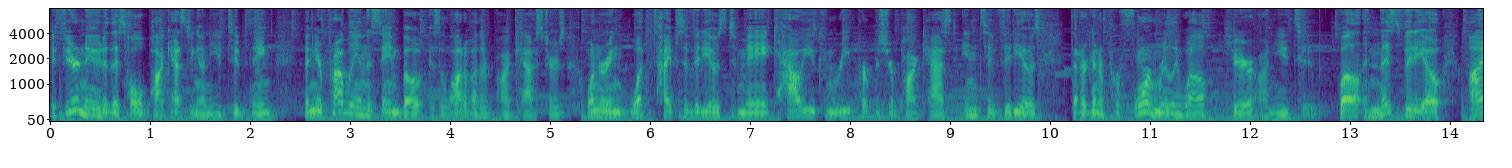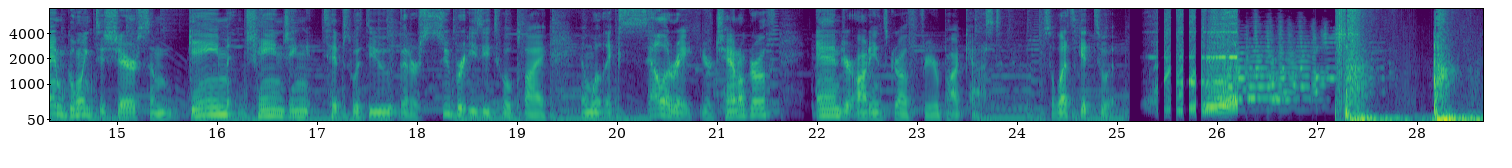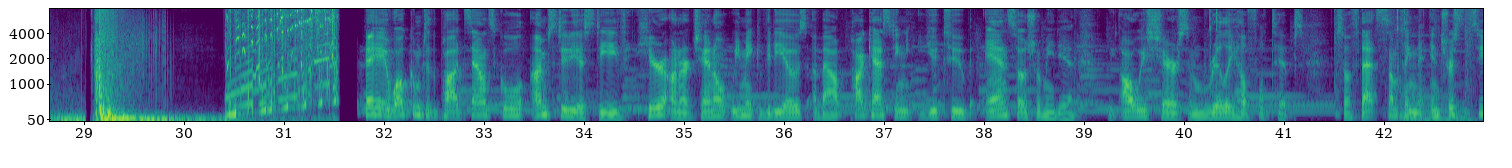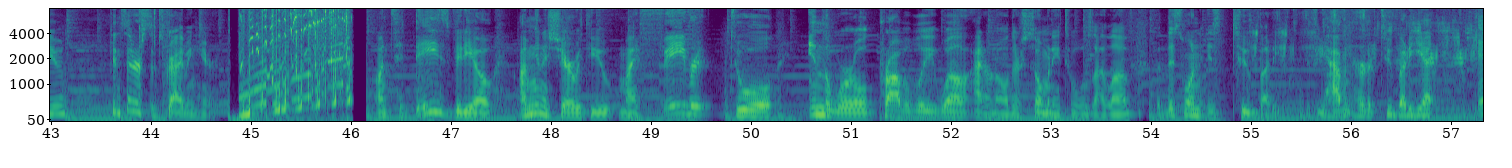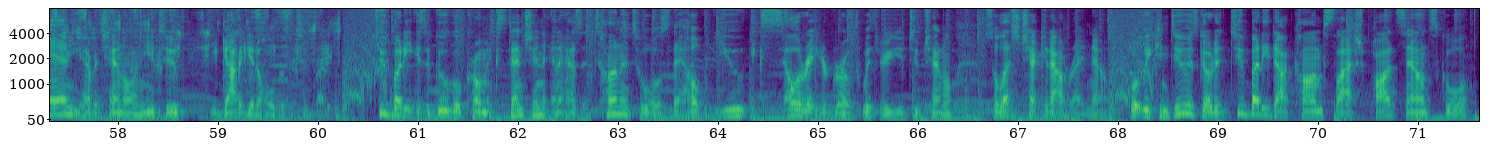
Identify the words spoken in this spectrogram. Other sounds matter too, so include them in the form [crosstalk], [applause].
If you're new to this whole podcasting on YouTube thing, then you're probably in the same boat as a lot of other podcasters, wondering what types of videos to make, how you can repurpose your podcast into videos that are gonna perform really well here on YouTube. Well, in this video, I am going to share some game-changing tips with you that are super easy to apply and will accelerate your channel growth and your audience growth for your podcast. So let's get to it. Hey, welcome to the Pod Sound School. I'm Studio Steve. Here on our channel, we make videos about podcasting, YouTube, and social media. We always share some really helpful tips. So if that's something that interests you, consider subscribing here. On today's video, I'm gonna share with you my favorite tool in the world, probably, well, I don't know, there's so many tools I love, but this one is TubeBuddy. If you haven't heard of TubeBuddy yet, and you have a channel on YouTube, you gotta get a hold of TubeBuddy. TubeBuddy is a Google Chrome extension and it has a ton of tools that help you accelerate your growth with your YouTube channel, so let's check it out right now. What we can do is go to tubebuddy.com slash podsoundschool,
